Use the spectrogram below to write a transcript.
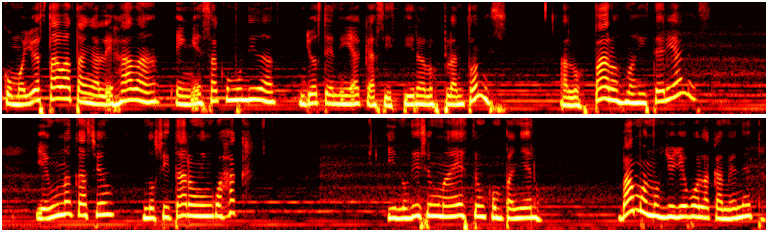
Como yo estaba tan alejada en esa comunidad, yo tenía que asistir a los plantones, a los paros magisteriales. Y en una ocasión nos citaron en Oaxaca. Y nos dice un maestro, un compañero, vámonos, yo llevo la camioneta.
